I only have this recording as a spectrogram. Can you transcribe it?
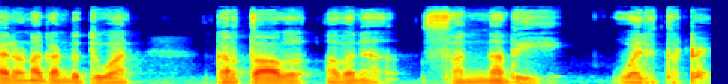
കരുണ കണ്ടെത്തുവാൻ കർത്താവ് അവന് സംഗതി വരുത്തട്ടെ.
